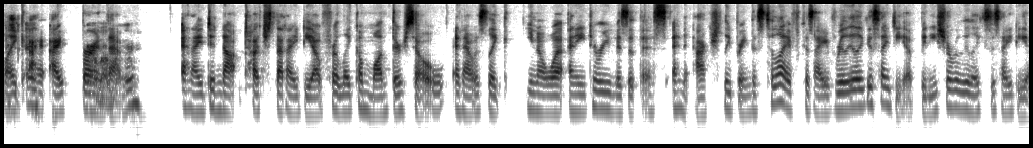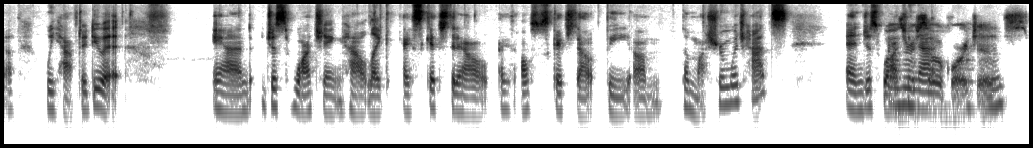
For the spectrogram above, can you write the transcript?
Like I, I burned them and I did not touch that idea for like a month or so. And I was like, you know what? I need to revisit this and actually bring this to life because I really like this idea. Vidisha really likes this idea. We have to do it. And just watching how like I sketched it out. I also sketched out the um the mushroom witch hats and just Those watching are that so gorgeous.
